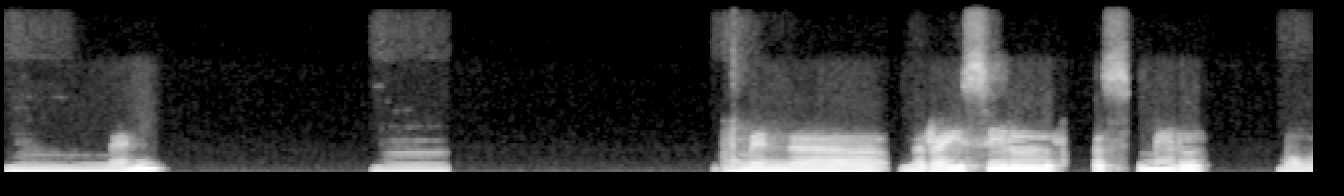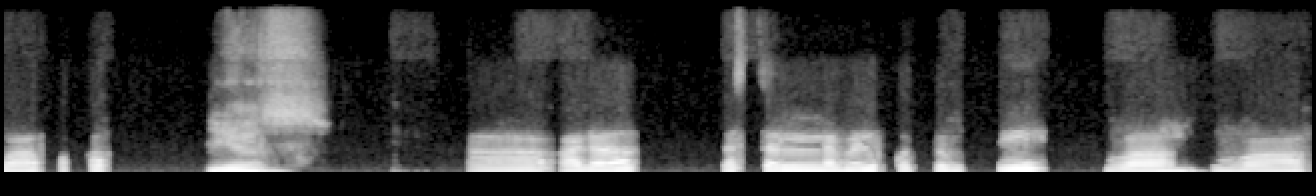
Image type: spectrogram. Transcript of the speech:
من من آه، من رئيس القسم الموافقة yes آه، على تسلم الكتب Mm. ووافق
